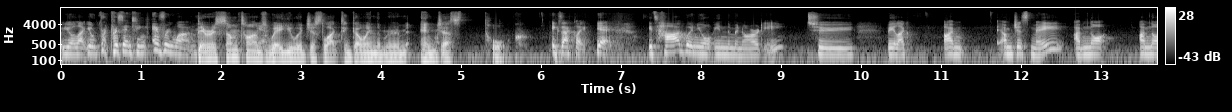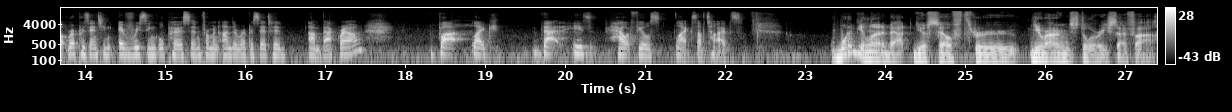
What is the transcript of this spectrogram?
you're like you're representing everyone? there are some times Yeah. where you would just like to go in the room and just talk. Exactly. Yeah. It's hard when you're in the minority to be like, I'm I'm just me. I'm not I'm not representing every single person from an underrepresented um, background. But like that is how it feels like sometimes. What have you learned about yourself through your own story so far?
